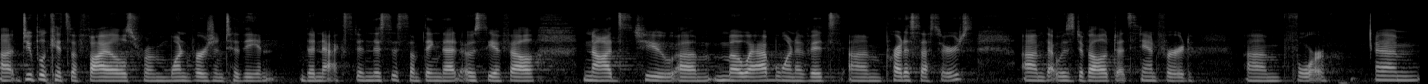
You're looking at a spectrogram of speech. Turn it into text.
uh, duplicates of files from one version to the, the next. And this is something that OCFL nods to um, Moab, one of its um, predecessors um, that was developed at Stanford um, for. Um,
